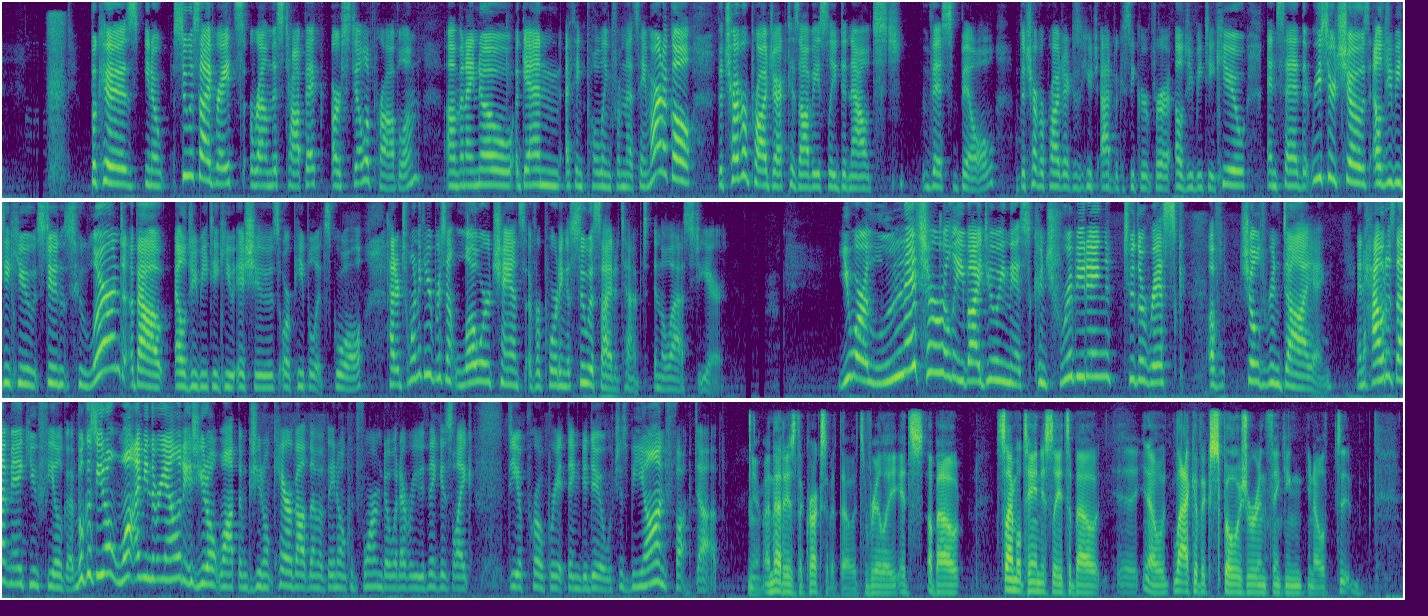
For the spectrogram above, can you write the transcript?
because you know suicide rates around this topic are still a problem um, and i know again i think pulling from that same article the trevor project has obviously denounced this bill. The Trevor Project is a huge advocacy group for LGBTQ and said that research shows LGBTQ students who learned about LGBTQ issues or people at school had a 23% lower chance of reporting a suicide attempt in the last year. You are literally, by doing this, contributing to the risk of children dying. And how does that make you feel good? Because you don't want, I mean, the reality is you don't want them because you don't care about them if they don't conform to whatever you think is like the appropriate thing to do, which is beyond fucked up. Yeah, and that is the crux of it, though. It's really, it's about, simultaneously, it's about, uh, you know, lack of exposure and thinking, you know, to,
